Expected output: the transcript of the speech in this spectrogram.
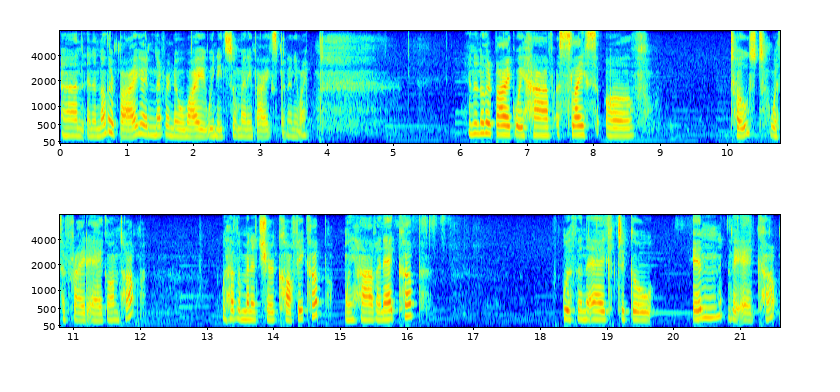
And in another bag, I never know why we need so many bags, but anyway. In another bag, we have a slice of toast with a fried egg on top. We have a miniature coffee cup. We have an egg cup with an egg to go in the egg cup.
